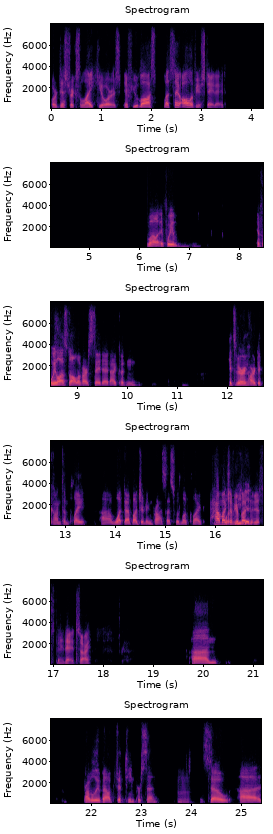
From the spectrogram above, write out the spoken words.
or districts like yours if you lost, let's say all of your state aid? Well, if we if we lost all of our state aid, I couldn't it's very hard to contemplate uh, what that budgeting process would look like. How much What of your we did- budget is state aid? Sorry. Um, probably about fifteen percent. Mhm. So, uh,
